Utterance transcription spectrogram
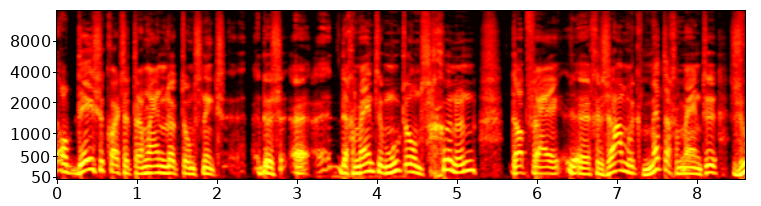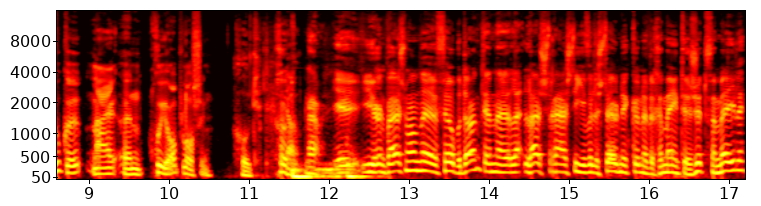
op deze korte termijn lukt ons niet. Dus de gemeente moet ons gunnen dat wij gezamenlijk met de gemeente zoeken naar een goede oplossing. Goed. Goed, Ja. nou, Jurgen Buisman, eh, veel bedankt. En eh, lu- luisteraars die je willen steunen, kunnen de gemeente Zutphen mailen.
